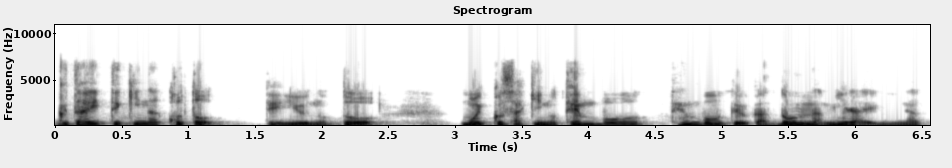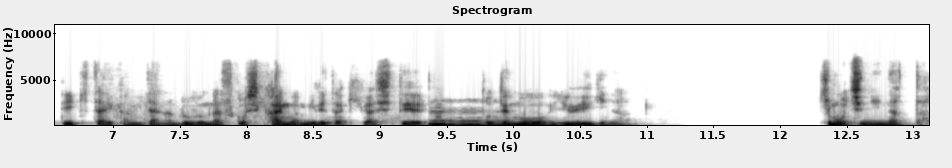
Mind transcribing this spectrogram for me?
具体的なことっていうのと、もう一個先の展望、展望というか、どんな未来になっていきたいかみたいな部分が少し垣間見れた気がして、とても有意義な気持ちになった。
